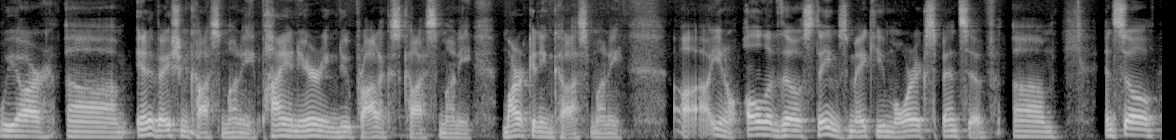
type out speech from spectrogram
We are. Um, innovation costs money. Pioneering new products costs money. Marketing costs money. Uh, you know, all of those things make you more expensive. Um, and so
